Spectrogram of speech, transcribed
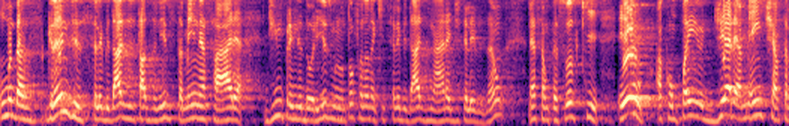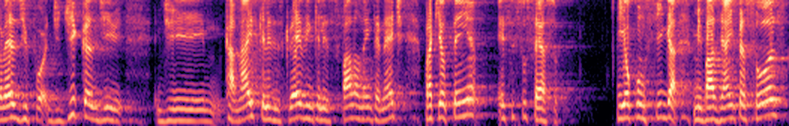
uma das grandes celebridades dos Estados Unidos também nessa área de empreendedorismo. Não estou falando aqui de celebridades na área de televisão. Né? São pessoas que eu acompanho diariamente através de, de dicas de de canais que eles escrevem, que eles falam na internet, para que eu tenha esse sucesso e eu consiga me basear em pessoas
